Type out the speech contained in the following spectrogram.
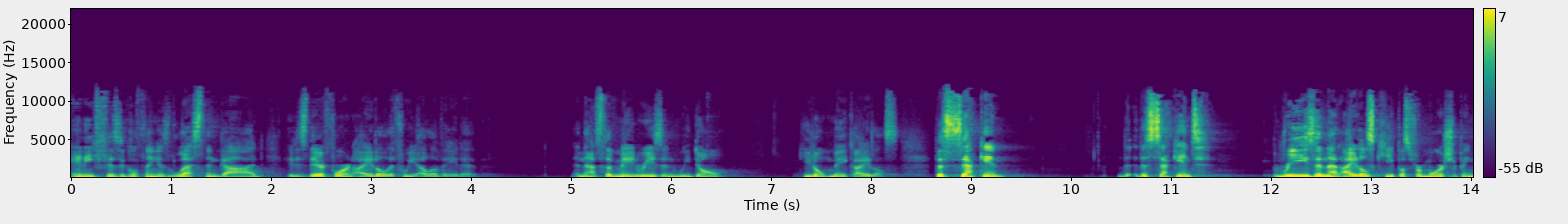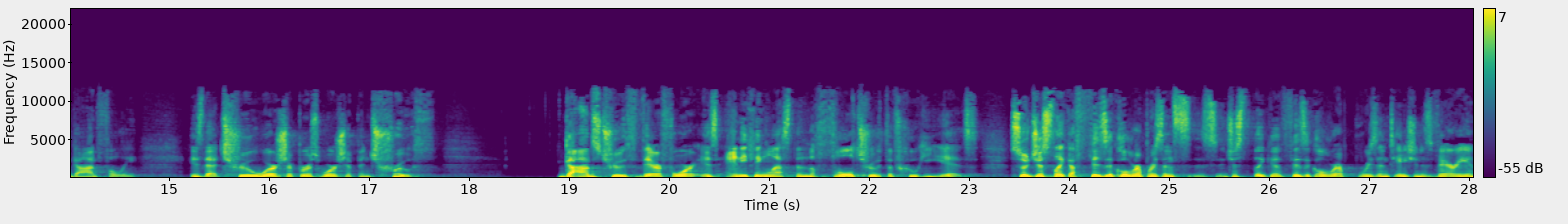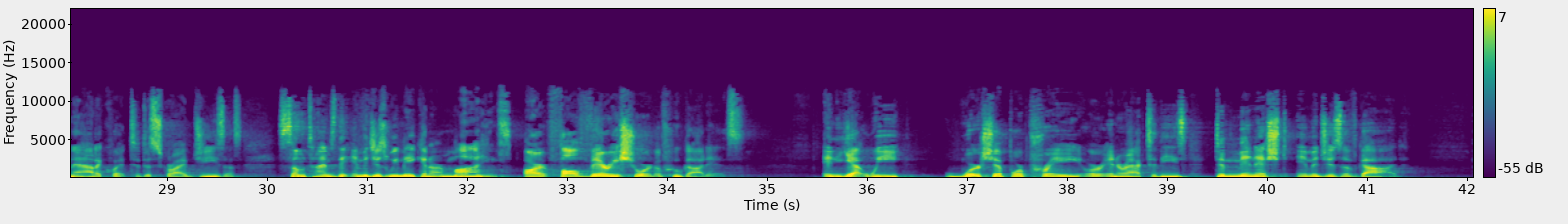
Any physical thing is less than God. It is therefore an idol if we elevate it. And that's the main reason we don't, you don't make idols. The second, the second reason that idols keep us from worshiping God fully is that true worshipers worship in truth. God's truth, therefore, is anything less than the full truth of who He is. So just like a physical represents, just like a physical representation is very inadequate to describe Jesus, sometimes the images we make in our minds are fall very short of who God is. And yet we worship or pray or interact to these diminished images of God.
